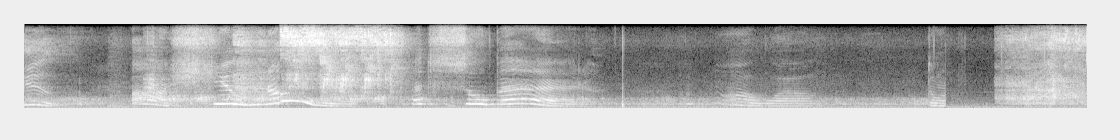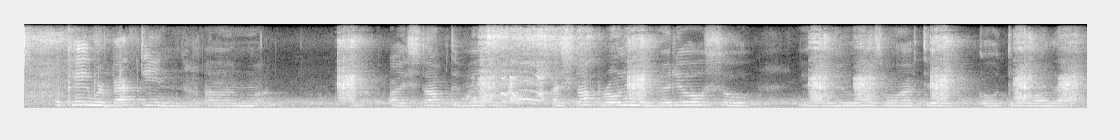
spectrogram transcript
Shoot. Oh, shoot. No. That's so bad. Oh, wow. Don't. Okay, we're back in. Um, I stopped the video. I stopped rolling the video, so, you know, you guys won't have to go through all that,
